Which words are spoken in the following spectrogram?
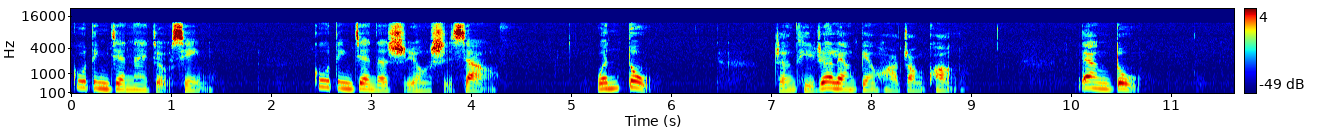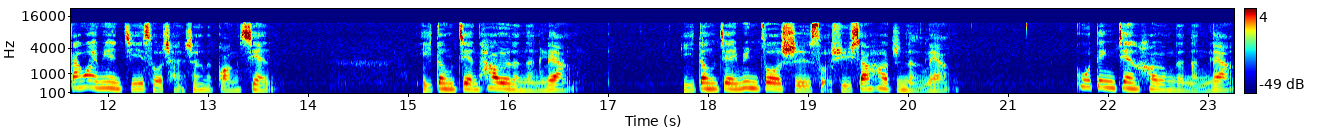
固定键耐久性，固定键的使用时效。温度，整体热量变化状况；亮度，单位面积所产生的光线；移动键耗用的能量；移动件运作时所需消耗之能量；固定件耗用的能量；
